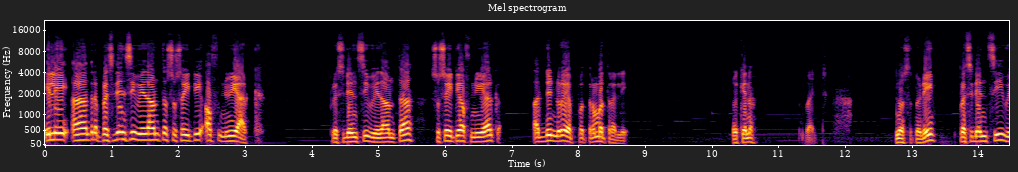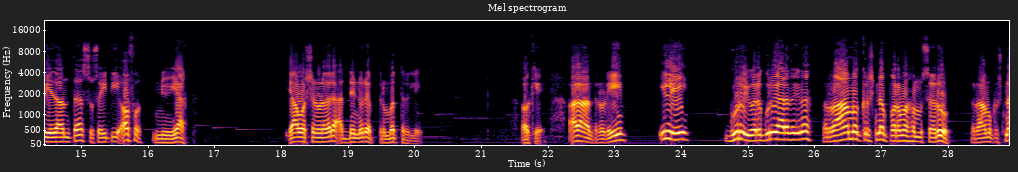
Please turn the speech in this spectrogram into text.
ಇಲ್ಲಿ ಆನಂತರ presidency Vedanta society of New York presidency Vedanta society of New York ಹದಿನೆಂಟುನೂರ ಎಪ್ಪತ್ತೊಂಬತ್ತರಲ್ಲಿ ಓಕೆನಾ ರೈಟ್ ಇನ್ನೊಂದ್ಸತ್ ನೋಡಿ. Presidency Vedanta society of New York ಯಾವ ವರ್ಷ ನೋಡಿದ್ರೆ? ಹದಿನೆಂಟುನೂರ ಎಪ್ಪತ್ತೊಂಬತ್ತರಲ್ಲಿ ಓಕೆ ಅದ ನಂತರ ನೋಡಿ. ಇಲ್ಲಿ ಗುರು, ಇವರ ಗುರು ಯಾರಂದ್ರೆ ರಾಮಕೃಷ್ಣ ಪರಮಹಂಸರು. ರಾಮಕೃಷ್ಣ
